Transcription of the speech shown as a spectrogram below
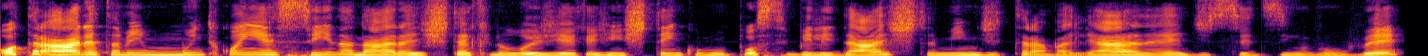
Outra área também muito conhecida na área de tecnologia que a gente tem como possibilidade também de trabalhar, né, de se desenvolver,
